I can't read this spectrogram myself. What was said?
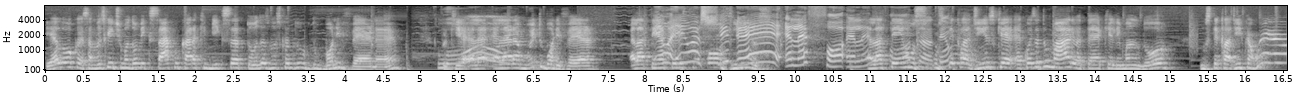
E é louco, essa música a gente mandou mixar com o cara que mixa todas as músicas do, do Bon Iver, né? Porque ela, ela era muito Bon Iver. Ela tem Eu, aqueles eu achei. É, ela é foda. Ela, é Ela tem uns, foda, uns tem um- tecladinhos que é, é coisa do Mario até, que ele mandou. Uns tecladinhos que é...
